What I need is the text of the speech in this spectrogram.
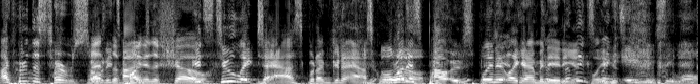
I've heard this term so That's many the times. point of the show. It's too late to ask, but I'm gonna ask. Oh, what no, is power? Explain it like I'm an Let me idiot, explain please. agency law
